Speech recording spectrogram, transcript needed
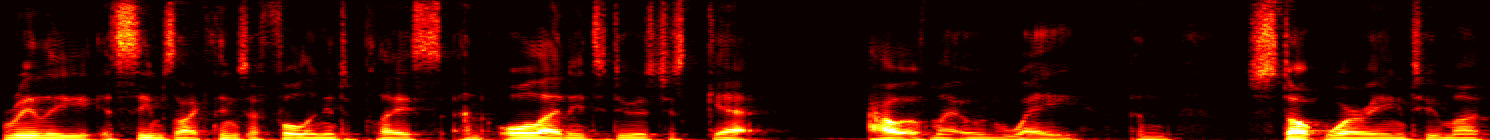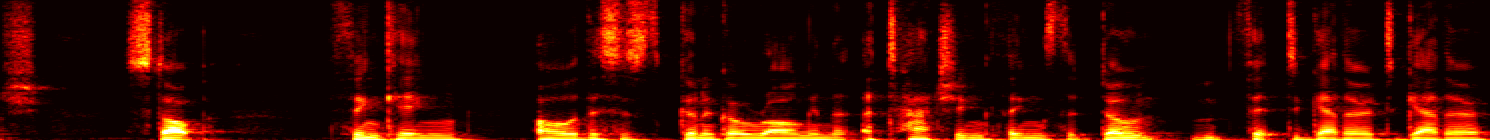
really, it seems like things are falling into place. And all I need to do is just get out of my own way and stop worrying too much, stop thinking, oh, this is going to go wrong, and attaching things that don't fit together together,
